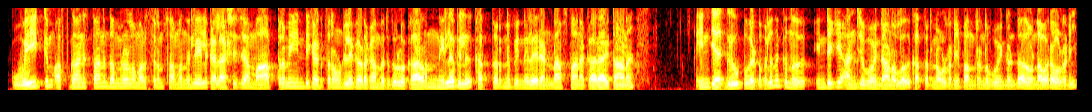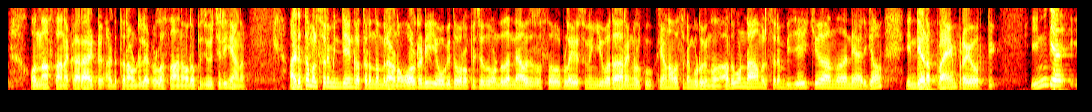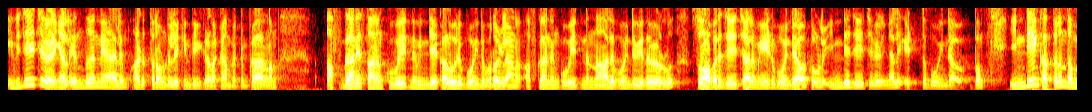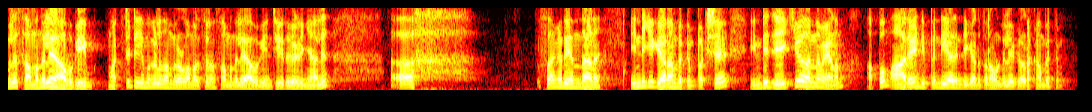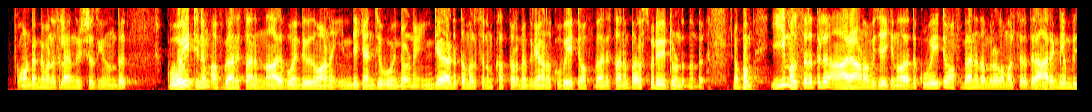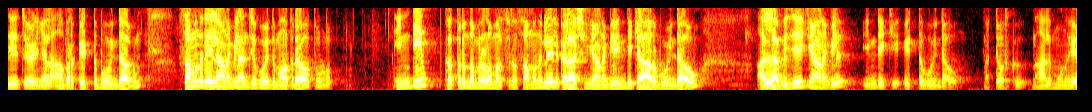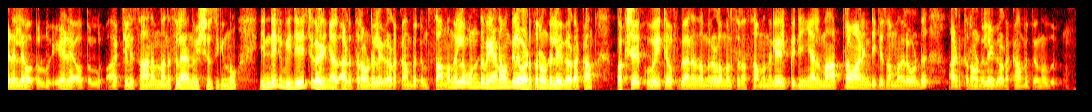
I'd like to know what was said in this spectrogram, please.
കുവൈറ്റും അഫ്ഗാനിസ്ഥാനും തമ്മിലുള്ള മത്സരം സമനിലയിൽ കലാശിച്ചാൽ മാത്രമേ ഇന്ത്യയ്ക്ക് അടുത്ത റൗണ്ടിലേക്ക് കടക്കാൻ പറ്റത്തുള്ളൂ. കാരണം നിലവിൽ ഖത്തറിന് പിന്നിലെ രണ്ടാം സ്ഥാനക്കാരായിട്ടാണ് ഇന്ത്യ ഗ്രൂപ്പ് ഘട്ടത്തിൽ നിൽക്കുന്നത്. ഇന്ത്യയ്ക്ക് അഞ്ച് പോയിന്റ് ആണുള്ളത്. ഖത്തറിന് ഓൾറെഡി പന്ത്രണ്ട് പോയിന്റ് ഉണ്ട്. അതുകൊണ്ട് അവർ ഓൾറെഡി ഒന്നാം സ്ഥാനക്കാരായിട്ട് അടുത്ത റൗണ്ടിലേക്കുള്ള സ്ഥാനം ഉറപ്പിച്ചു വെച്ചിരിക്കുകയാണ്. അടുത്ത മത്സരം ഇന്ത്യയും ഖത്തറും തമ്മിലാണ്. ഓൾറെഡി യോഗ്യത ഉറപ്പിച്ചത് കൊണ്ട് തന്നെ അവർ റിസർവ് പ്ലേയേഴ്സിനും യുവതാരങ്ങൾക്കൊക്കെയാണ് അവസരം കൊടുക്കുന്നത്. അതുകൊണ്ട് ആ മത്സരം വിജയിക്കുക എന്ന് തന്നെയായിരിക്കണം ഇന്ത്യയുടെ പ്രൈം പ്രയോറിറ്റി ഇന്ത്യ വിജയിച്ചു കഴിഞ്ഞാൽ എന്ത് തന്നെയായാലും അടുത്ത റൗണ്ടിലേക്ക് ഇന്ത്യയ്ക്ക് കടക്കാൻ പറ്റും. കാരണം അഫ്ഗാനിസ്ഥാനും കുവൈറ്റിനും ഇന്ത്യയേക്കാൾ ഒരു പോയിന്റ് പുറകിലാണ്. അഫ്ഗാനും കുവൈറ്റിനും നാല് പോയിന്റ് വീതമേ ഉള്ളൂ. സോ അവർ ജയിച്ചാലും ഏഴ് പോയിന്റ് ആവത്തുള്ളൂ. ഇന്ത്യ ജയിച്ചു കഴിഞ്ഞാൽ എട്ട് പോയിന്റ് ആവും. അപ്പം ഇന്ത്യയും ഖത്തറും തമ്മിൽ സമനിലയാവുകയും മറ്റ് ടീമുകൾ തമ്മിലുള്ള മത്സരം സമനിലയാവുകയും ചെയ്തു കഴിഞ്ഞാൽ സംഗതി എന്താണ്? ഇന്ത്യയ്ക്ക് കയറാൻ പറ്റും. പക്ഷേ ഇന്ത്യ ജയിക്കുക തന്നെ വേണം. അപ്പം ആരെയും ഡിപ്പെൻഡ് ചെയ്യാതെ ഇന്ത്യയ്ക്ക് അടുത്ത റൗണ്ടിലേക്ക് കടക്കാൻ പറ്റും. കോണ്ടന്റ് മനസ്സിലായെന്ന് വിശ്വസിക്കുന്നുണ്ട്. കുവൈറ്റിനും അഫ്ഗാനിസ്ഥാനും നാല് പോയിന്റ് വീതമാണ് ഇന്ത്യയ്ക്ക് അഞ്ച് പോയിന്റാണ് ഇന്ത്യയുടെ അടുത്ത മത്സരം ഖത്തറിനെതിരെയാണ് കുവൈറ്റും അഫ്ഗാനിസ്ഥാനും പരസ്പരം ഏറ്റുകൊണ്ടുന്നുണ്ട് അപ്പം ഈ മത്സരത്തിൽ ആരാണോ വിജയിക്കുന്നത്? അതായത് കുവൈറ്റും അഫ്ഗാനും തമ്മിലുള്ള മത്സരത്തിൽ ആരെങ്കിലും വിജയിച്ചു കഴിഞ്ഞാൽ അവർക്ക് എട്ട് പോയിന്റ് ആകും. സമനിലയിലാണെങ്കിൽ അഞ്ച് പോയിന്റ് മാത്രമേ ആവത്തുള്ളൂ. ഇന്ത്യയും ഖത്തറും തമ്മിലുള്ള മത്സരം സമനിലയിൽ കലാശിക്കുകയാണെങ്കിൽ ഇന്ത്യയ്ക്ക് ആറ് പോയിന്റ് ആവും. അല്ല വിജയിക്കുകയാണെങ്കിൽ ഇന്ത്യയ്ക്ക് എട്ട് പോയിന്റ് ആവും. മറ്റവർക്ക് നാല് മൂന്ന് ഏഴല്ലേ ആവത്തുള്ളൂ ഏഴേ ആവത്തുള്ളൂ. ആക്ച്വലി സ്ഥാനം മനസ്സിലായെന്ന് വിശ്വസിക്കുന്നു. ഇന്ത്യയ്ക്ക് വിജയിച്ചു കഴിഞ്ഞാൽ അടുത്ത റൗണ്ടിലേക്ക് കടക്കാൻ പറ്റും. സമനില കൊണ്ട് വേണമെങ്കിലും അടുത്ത റൗണ്ടിലേക്ക് കടക്കാം. പക്ഷേ കുവൈറ്റ് അഫ്ഗാനും തമ്മിലുള്ള മത്സരം സമനിലയിൽ പിരിഞ്ഞാൽ മാത്രമാണ് ഇന്ത്യയ്ക്ക് സമനില കൊണ്ട് അടുത്ത റൗണ്ടിലേക്ക് കടക്കാൻ പറ്റുന്നത്.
